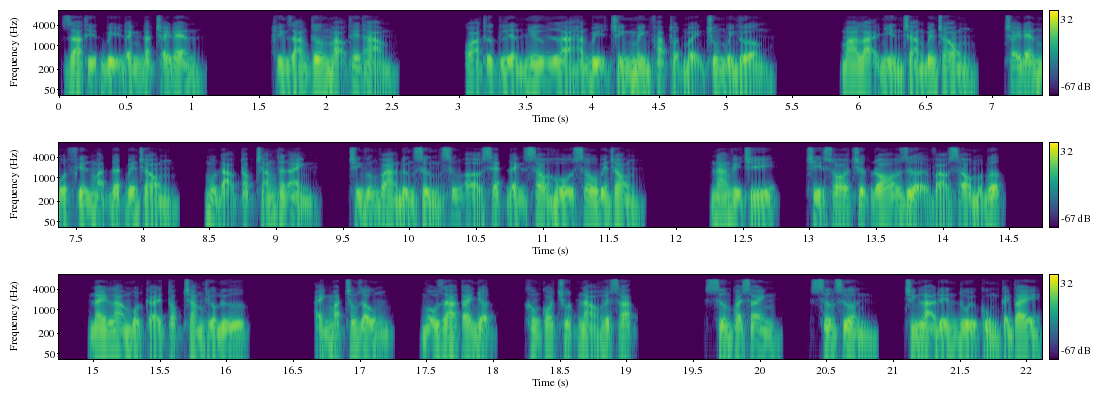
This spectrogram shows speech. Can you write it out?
da thịt bị đánh đắt cháy đen. Hình dáng tướng mạo thế thảm. Quả thực liền như là hắn bị chính mình pháp thuật mệnh trung bình thường. Mà lại nhìn chàng bên trong, cháy đen một phiến mặt đất bên trong, một đạo tóc trắng thân ảnh, chính vững vàng đứng sừng sững ở xét đánh sau hố sâu bên trong. Nàng vị trí, chỉ so trước đó dựa vào sau một bước. Này là một cái tóc trắng thiếu nữ. Ánh mắt trống rỗng, màu da tái nhợt, không có chút nào huyết sắc. Xương vai xanh, xương sườn chính là đến đùi cùng cánh tay,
